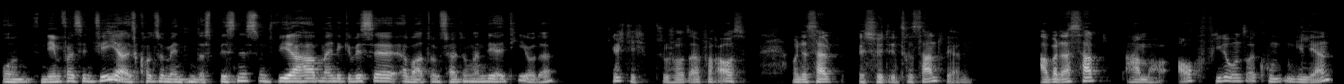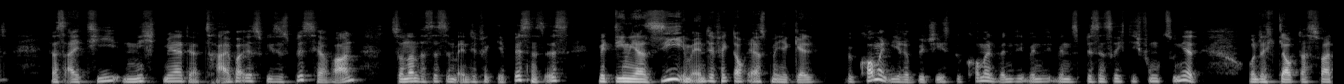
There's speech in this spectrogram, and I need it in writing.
Und in dem Fall sind wir ja als Konsumenten das Business und wir haben eine gewisse Erwartungshaltung an die IT, oder? Richtig, so schaut es einfach aus. Und deshalb, es wird interessant werden. Aber das hat, haben auch viele unserer Kunden gelernt, dass IT nicht mehr der Treiber ist, wie sie es bisher waren, sondern dass es im Endeffekt ihr Business ist, mit dem ja sie im Endeffekt auch erstmal ihr Geld bekommen, ihre Budgets bekommen, wenn die, wenn, die, wenn das Business richtig funktioniert. Und ich glaube, das war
